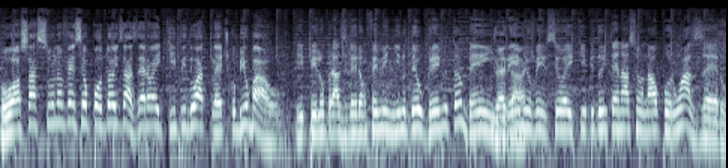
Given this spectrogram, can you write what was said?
O Osasuna venceu por 2 a 0 a equipe do Atlético Bilbao. E pelo Brasileirão Feminino deu Grêmio também. Verdade. Grêmio venceu a equipe do Internacional por 1 a 0.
